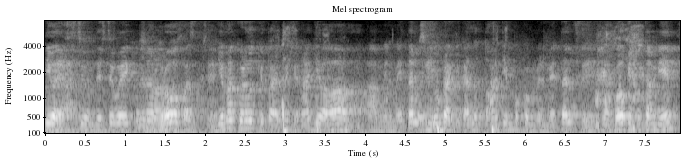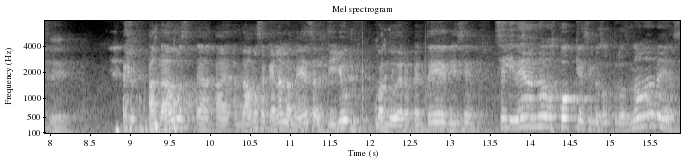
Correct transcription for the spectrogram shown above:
digo de Bastion, de este güey, ¿cómo se llama? Probopas, Probopas. sí. Yo me acuerdo que para el regional llevaba a, a Melmetal, Sí. estuve practicando todo el tiempo con Melmetal, me acuerdo que tú también. Sí. Andábamos, a- a- andábamos acá en la Alameda de Saltillo cuando de repente dicen, se liberan nuevos pokés y nosotros, no mames,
